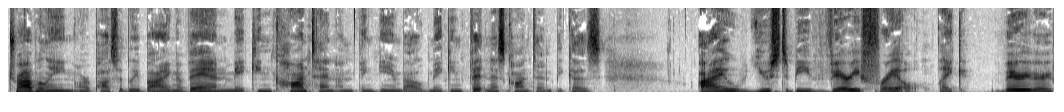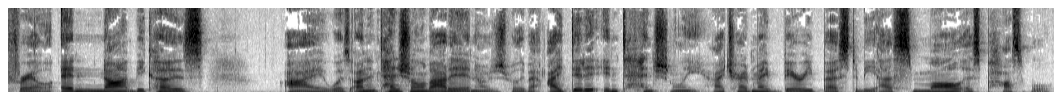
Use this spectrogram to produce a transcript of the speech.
traveling or possibly buying a van, making content. I'm thinking about making fitness content because I used to be very frail, like very, very frail. And not because I was unintentional about it and I was just really bad. I did it intentionally. I tried my very best to be as small as possible.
